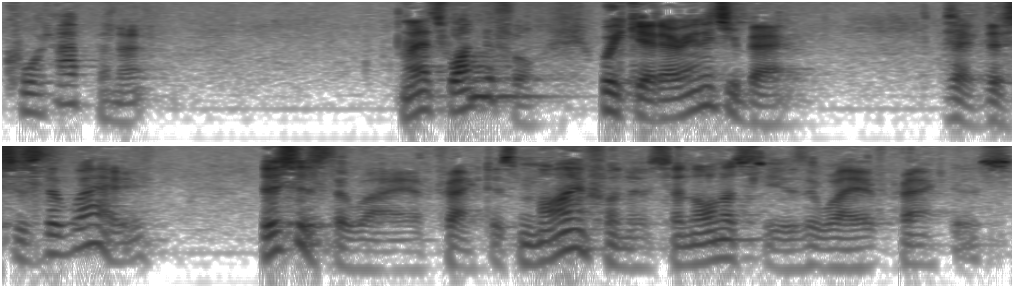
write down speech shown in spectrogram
caught up in it. And that's wonderful. We get our energy back. We say, this is the way. This is the way of practice. Mindfulness and honesty is the way of practice.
